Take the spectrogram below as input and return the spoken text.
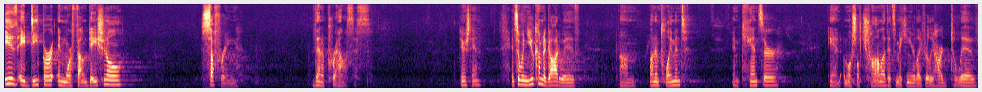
is a deeper and more foundational suffering than a paralysis. Do you understand? And so when you come to God with um, unemployment and cancer and emotional trauma that's making your life really hard to live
